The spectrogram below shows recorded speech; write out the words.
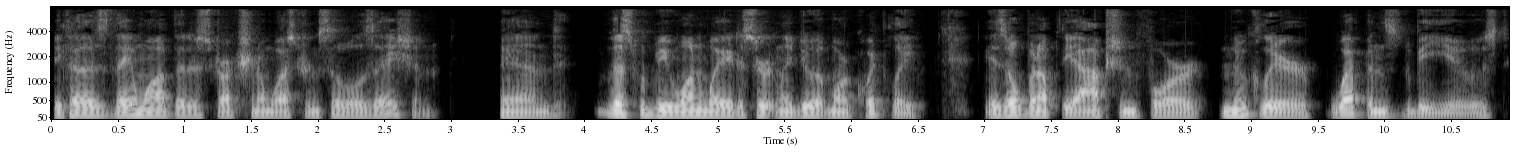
because they want the destruction of Western civilization. And this would be one way to certainly do it more quickly, is open up the option for nuclear weapons to be used.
